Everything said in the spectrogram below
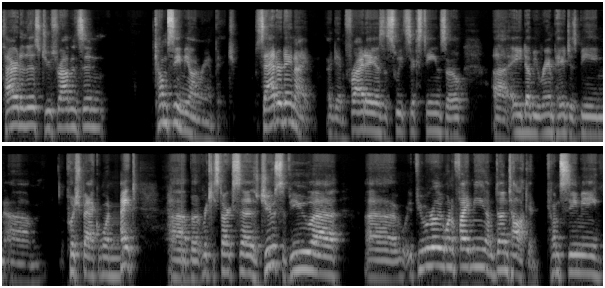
Tired of this, Juice Robinson, come see me on Rampage. Saturday night. Again, Friday is the Sweet 16. So uh, AEW Rampage is being um, pushed back one night. Uh, but Ricky Stark says, Juice, if you uh, uh, if you really want to fight me, I'm done talking. Come see me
